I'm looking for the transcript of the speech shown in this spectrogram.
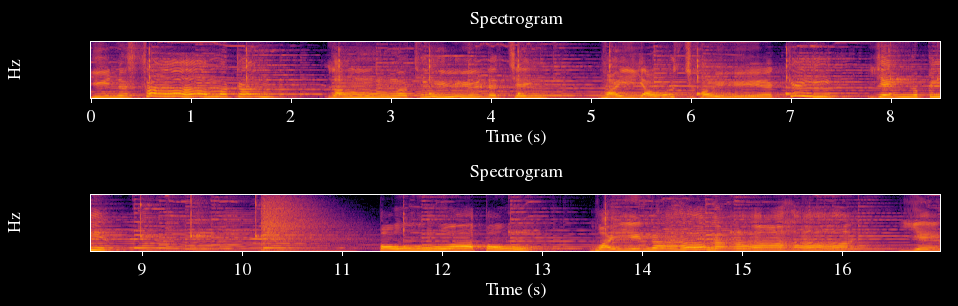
願三更能脱淨，唯有隨機應變，步啊步為壓形。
